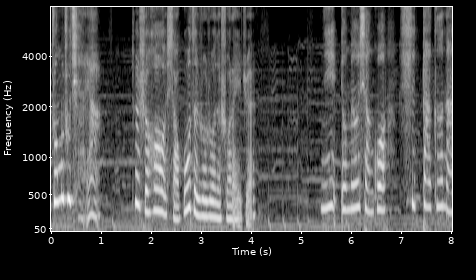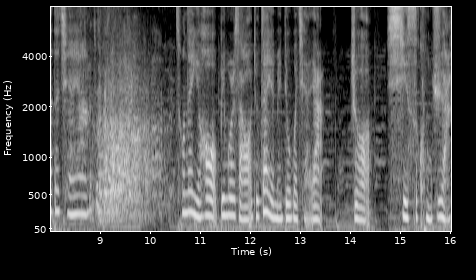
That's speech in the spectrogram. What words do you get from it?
装不住钱呀。这时候小姑子弱弱的说了一句：“你有没有想过是大哥拿的钱呀？”从那以后，冰棍嫂就再也没丢过钱呀，这细思恐惧啊！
